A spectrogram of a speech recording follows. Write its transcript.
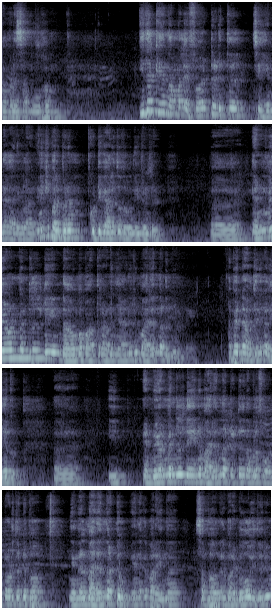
നമ്മുടെ സമൂഹം ഇതൊക്കെ നമ്മൾ എഫേർട്ട് എടുത്ത് ചെയ്യേണ്ട കാര്യങ്ങളാണ്. എനിക്ക് പലപ്പോഴും കുട്ടിക്കാലത്ത് തോന്നിയിട്ടുണ്ട്. എൻവയോൺമെന്റൽ ഡേ ഉണ്ടാവുമ്പോൾ മാത്രമാണ് ഞാനൊരു മരം നടന്നത്. അപ്പൊ എന്നെ ആൾക്കാർ കളിയാക്കും. ഈ എൻവയോൺമെന്റൽ ഡേന് മരം നട്ടിട്ട് നമ്മൾ ഫോട്ടോ എടുത്തിട്ട് ഇപ്പോൾ ഞങ്ങൾ മരം നട്ടു എന്നൊക്കെ പറയുന്ന സംഭവങ്ങൾ പറയുമ്പോൾ ഇതൊരു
